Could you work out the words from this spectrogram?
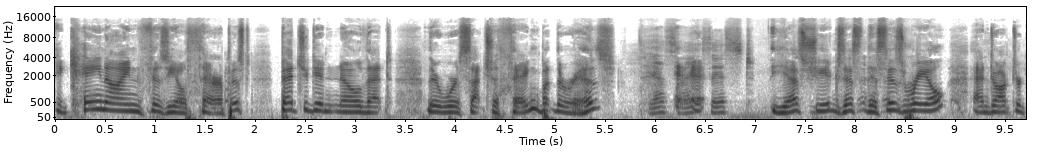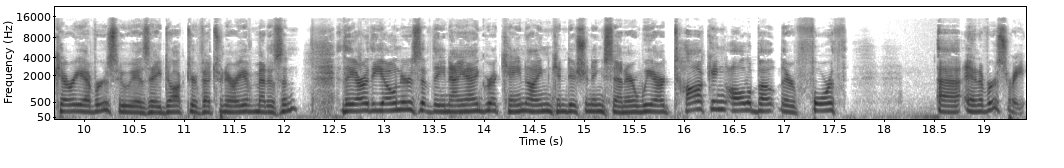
a canine physiotherapist. Bet you didn't know that there were such a thing, but there is. Yes, I exist. Yes, she exists. This is real. And Dr. Carrie Evers, who is a doctor veterinary of medicine, they are the owners of the Niagara Canine Conditioning Center. We are talking all about their fourth uh, anniversary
